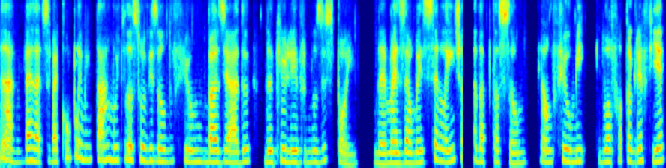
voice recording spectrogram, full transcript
na verdade, você vai complementar muito da sua visão do filme baseado no que o livro nos expõe, né, mas é uma excelente adaptação, é um filme de uma fotografia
